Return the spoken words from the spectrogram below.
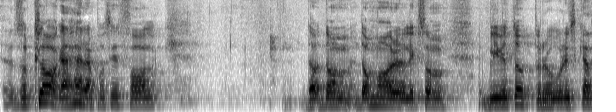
Eh, så klagar Herren på sitt folk. De, de, de har liksom blivit upproriska,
